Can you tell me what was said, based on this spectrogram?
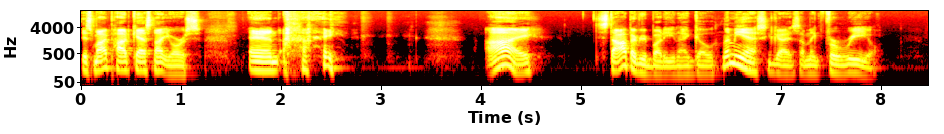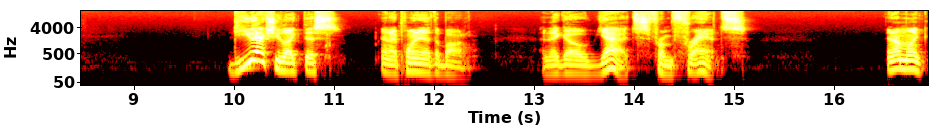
It's my podcast, not yours. And I I stop everybody and I go, let me ask you guys something for real. Do you actually like this? And I pointed at the bottle. And they go, yeah, it's from France. And I'm like,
